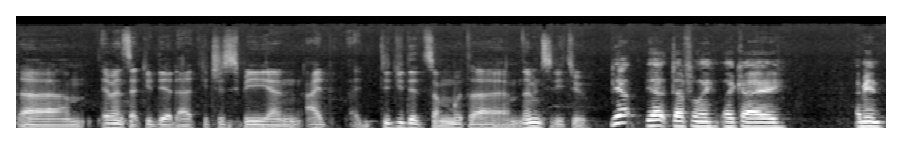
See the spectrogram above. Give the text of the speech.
that um, events that you did at HSP, and I, I did you did some with uh, Dominion City too. Yep, yeah, definitely. Like I, I mean,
